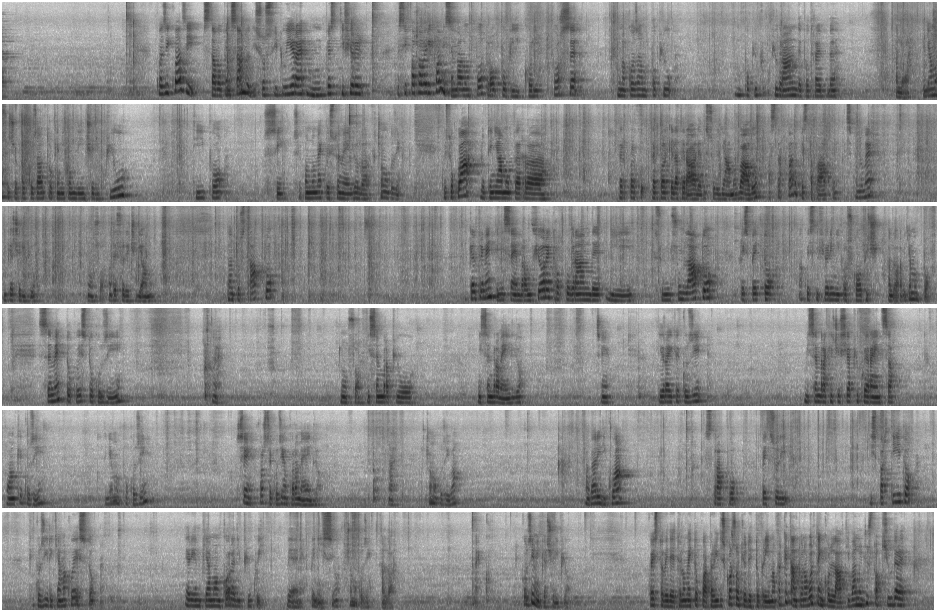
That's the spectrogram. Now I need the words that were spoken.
Quasi quasi stavo pensando di sostituire mm, questi fiori, questi papaveri qua mi sembrano un po' troppo piccoli, forse una cosa un po' più un po' più, più grande potrebbe allora vediamo se c'è qualcos'altro che mi convince di più. Tipo sì secondo me questo è meglio. Allora facciamo così. Questo qua lo teniamo per per, qualco, per qualche laterale. Adesso vediamo. Vado a strappare questa parte che secondo me mi piace di più. Non so adesso decidiamo. Tanto strappo perché altrimenti mi sembra un fiore troppo grande di, su, su un lato rispetto a questi fiori microscopici. Allora vediamo un po' se metto questo così eh, non so mi sembra più mi sembra meglio. Sì direi che così mi sembra che ci sia più coerenza. O anche così vediamo un po' così. Sì forse così è ancora meglio. Eh, facciamo così va? Magari di qua strappo un pezzo di, di spartito che così richiama questo e riempiamo ancora di più qui. Bene benissimo facciamo così allora. Ecco così mi piace di più questo vedete lo metto qua per il discorso che ho detto prima perché tanto una volta incollati vanno giusto a chiudere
